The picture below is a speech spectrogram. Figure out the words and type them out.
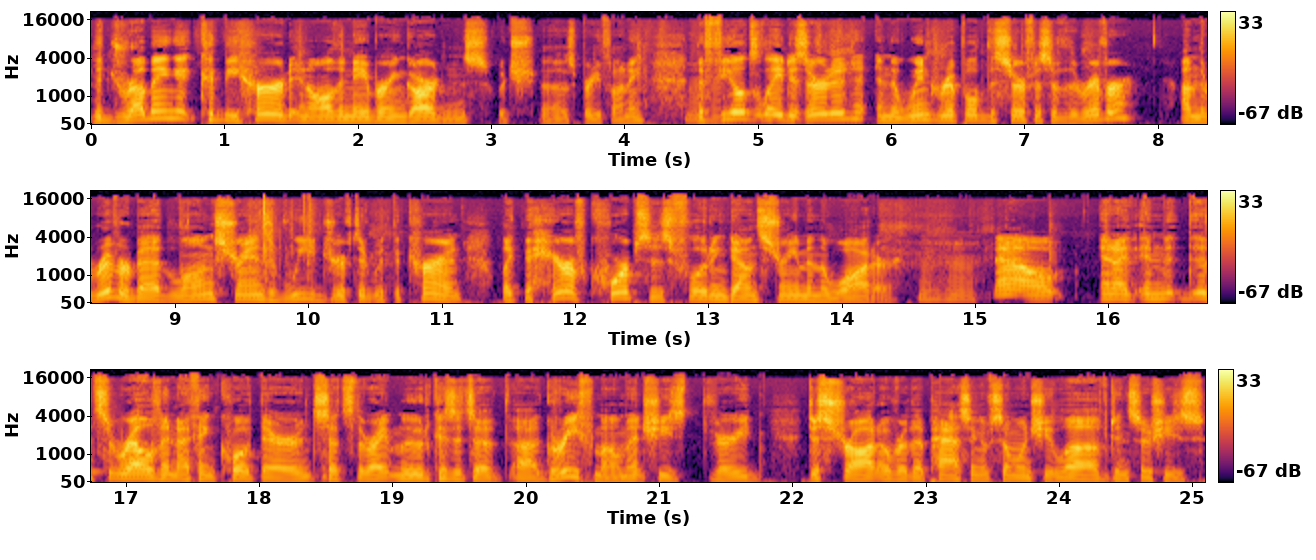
The drubbing could be heard in all the neighboring gardens, which uh, was pretty funny. The Mhm. fields lay deserted, and the wind rippled the surface of the river. On the riverbed, long strands of weed drifted with the current, like the hair of corpses floating downstream in the water. Mhm. Now, and I and it's relevant, I think, quote there and sets the right mood because it's a, uh grief moment. She's very distraught over the passing of someone she loved, and so she's,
